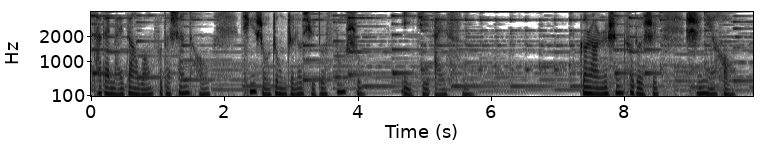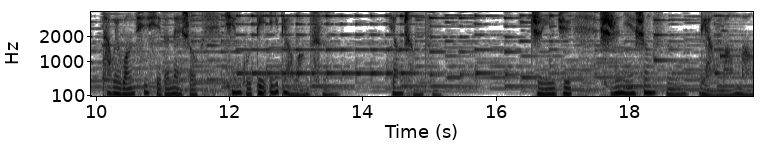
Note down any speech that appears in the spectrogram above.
他在埋葬王弗的山头，亲手种植了许多松树，以寄哀思。更让人深刻的是，十年后，他为亡妻写的那首千古第一调王词《江城子》，只一句“十年生死两茫茫”。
